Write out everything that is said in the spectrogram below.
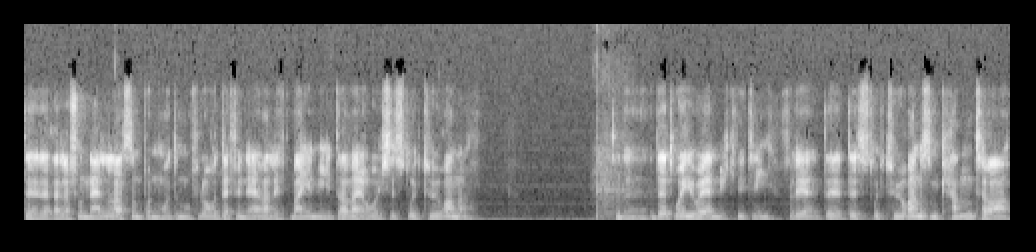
Det er det relasjonelle som på en måte må få lov å definere litt veien videre, og ikke strukturene. Det, det, tror jeg jo er en viktig ting. For det, det, det er strukturene som kan ta,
